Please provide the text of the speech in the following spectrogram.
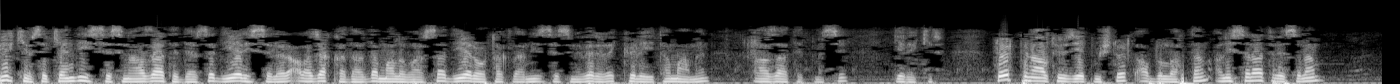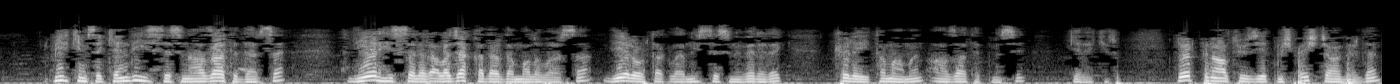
bir kimse kendi hissesini azat ederse diğer hisseleri alacak kadar da malı varsa diğer ortakların hissesini vererek köleyi tamamen azat etmesi gerekir. 4674 Abdullah'tan aleyhissalatü vesselam bir kimse kendi hissesini azat ederse diğer hisseleri alacak kadar da malı varsa diğer ortakların hissesini vererek köleyi tamamen azat etmesi gerekir. 4675 Cabir'den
